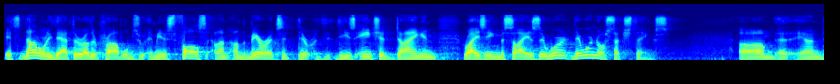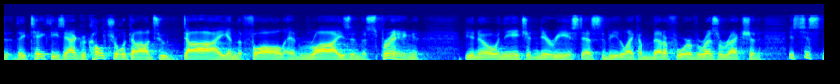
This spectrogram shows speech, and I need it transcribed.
It's not only that, there are other problems. I mean, it's false on, on the merits. There, these ancient dying and rising messiahs, there, weren't, there were no such things. Um, and they take these agricultural gods who die in the fall and rise in the spring, you know, in the ancient Near East as to be like a metaphor of resurrection. It's just,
